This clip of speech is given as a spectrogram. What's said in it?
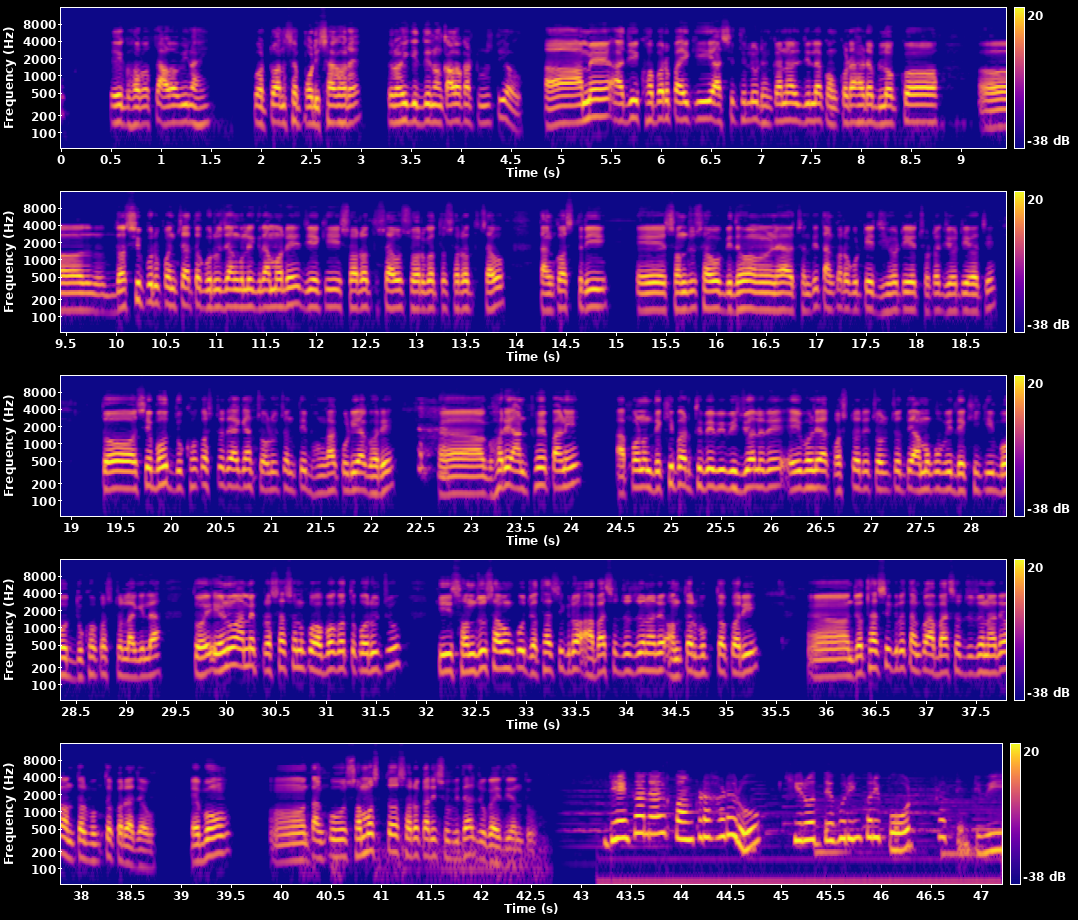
ଏ ଘର ଚାଳ ବି ନାହିଁ। ବର୍ତ୍ତମାନ ସେ ପଡ଼ିଶା ଘରେ। ରହିକି ଦିନ କାଳ କାଟୁଛନ୍ତି ଆଉ। ଆ, ଆମେ ଆଜି ଖବର ପାଇକି ଆସିଥିଲୁ ଢେଙ୍କାନାଳ ଜିଲ୍ଲା କଙ୍କଡ଼ାହାଡ଼ ବ୍ଲକ ଅ, ଦଶୀପୁର ପଞ୍ଚାୟତ ଗୁରୁଜାଙ୍ଗୁଲି ଗ୍ରାମରେ ଯିଏକି ଶରତ ସାହୁ ସ୍ୱର୍ଗତ ଶରତ ସାହୁ ତାଙ୍କ ସ୍ତ୍ରୀ ଏ, ସଞ୍ଜୁ ସାହୁ ବିଧବା ମହିଳା ଅଛନ୍ତି ତାଙ୍କର ଗୋଟିଏ ଝିଅଟିଏ ଛୋଟ ଝିଅଟିଏ ଅଛି। ତ ସେ ବହୁତ ଦୁଃଖ କଷ୍ଟରେ ଆଜ୍ଞା ଚଳୁଛନ୍ତି ଭଙ୍ଗା କୁଡ଼ିଆ ଘରେ। ଆ, ଘରେ ଆଣ୍ଠୁଏ ପାଣି ଆପଣ ଦେଖିପାରୁଥିବେ ବି ଭିଜୁଆଲରେ ଏଇଭଳିଆ କଷ୍ଟରେ ଚଳୁଛନ୍ତି। ଆମକୁ ବି ଦେଖିକି ବହୁତ ଦୁଃଖ କଷ୍ଟ ଲାଗିଲା। ତ ଏଣୁ ଆମେ ପ୍ରଶାସନକୁ ଅବଗତ କରୁଛୁ କି ସଞ୍ଜୁ ସାହୁଙ୍କୁ ଯଥାଶୀଘ୍ର ଆବାସ ଯୋଜନାରେ ଅନ୍ତର୍ଭୁକ୍ତ କରି ଆ, ଯଥାଶୀଘ୍ର ତାଙ୍କୁ ଆବାସ ଯୋଜନାରେ ଅନ୍ତର୍ଭୁକ୍ତ କରାଯାଉ ଏବଂ ଅ, ତାଙ୍କୁ ସମସ୍ତ ସରକାରୀ ସୁବିଧା ଯୋଗାଇ ଦିଅନ୍ତୁ। ଢେଙ୍କାନାଳ କଙ୍କଡ଼ାହାଡ଼ରୁ କ୍ଷୀରୋଦ ଦେହୁରୀଙ୍କ ରିପୋର୍ଟ ପ୍ରତିଦିନ ଟିଭି।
